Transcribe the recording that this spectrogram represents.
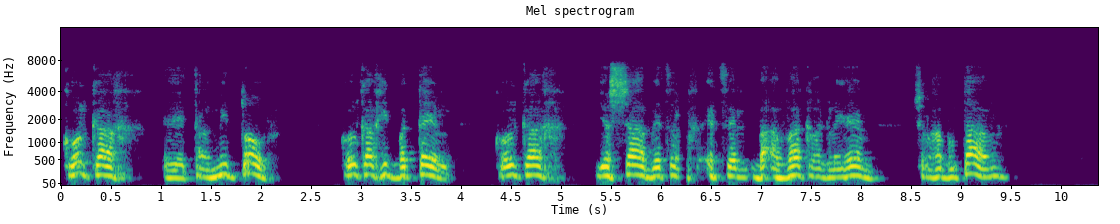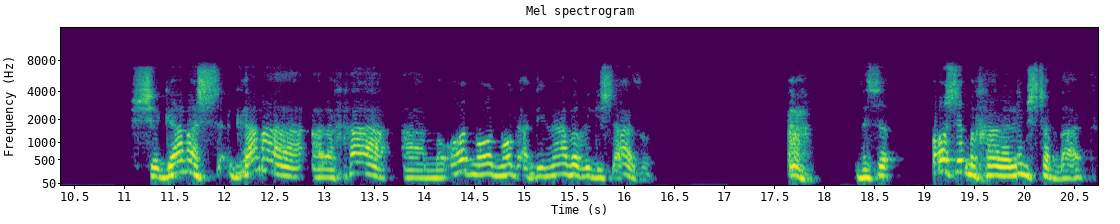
כל כך אה, תלמיד טוב, כל כך התבטל, כל כך ישב אצל, אצל באבק רגליהם של רבותיו, שגם הש, ההלכה המאוד מאוד מאוד עדינה ורגישה הזאת, או שמחללים שבת,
